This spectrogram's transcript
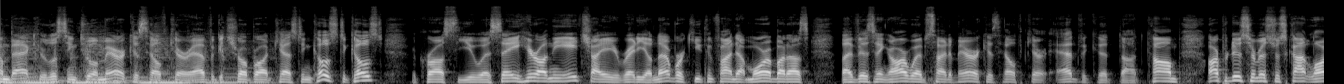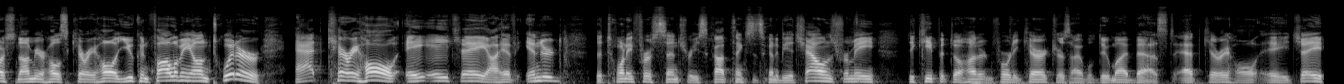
Welcome back. You're listening to America's Healthcare Advocate Show, broadcasting coast to coast across the USA here on the HIA Radio Network. You can find out more about us by visiting our website, americashealthcareadvocate.com. Our producer, Mr. Scott Larson. I'm your host, Kerry Hall. You can follow me on Twitter at Kerry Hall, AHA. I have entered the 21st century. Scott thinks it's going to be a challenge for me to keep it to 140 characters. I will do my best. At Kerry Hall AHA,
